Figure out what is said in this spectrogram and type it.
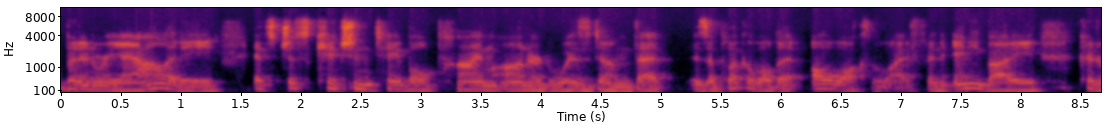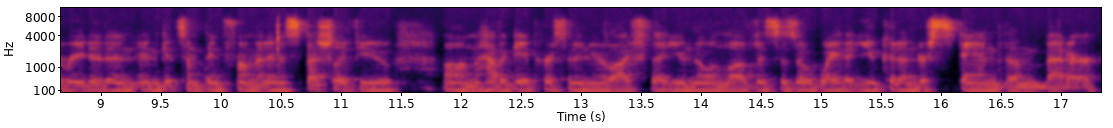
But in reality, it's just kitchen table, time honored wisdom that is applicable to all walks of life, and anybody could read it and, and get something from it. And especially if you um, have a gay person in your life that you know and love, this is a way that you could understand them better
